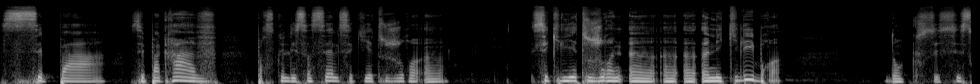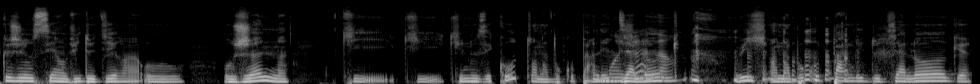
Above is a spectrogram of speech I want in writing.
c'est pas, c'est pas grave. Parce que l'essentiel, c'est qu'il y ait toujours un, c'est qu'il y ait toujours un, un, un, équilibre. Donc, c'est ce que j'ai aussi envie de dire aux, aux jeunes qui, qui, qui, nous écoutent. On a beaucoup parlé de dialogue. Hein. Oui, on a beaucoup parlé de dialogue,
